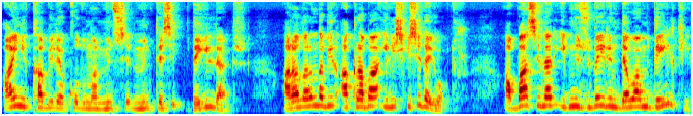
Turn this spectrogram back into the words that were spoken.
aynı kabile koluna müntesip değillerdir. Aralarında bir akraba ilişkisi de yoktur. Abbasiler İbn Zübeyir'in devamı değil ki.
